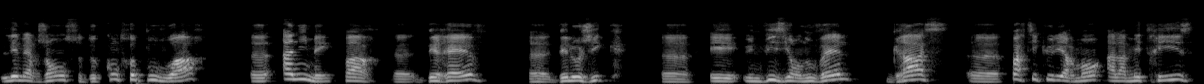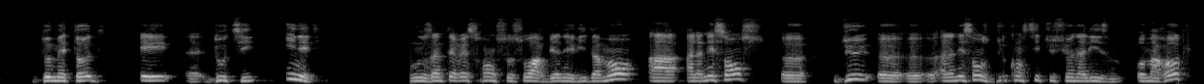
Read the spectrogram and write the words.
l'émergence de contre-pouvoirs animés par des rêves, des logiques et une vision nouvelle grâce particulièrement à la maîtrise de méthodes et d'outils inédits. Nous nous intéresserons ce soir, bien évidemment, à, la naissance, du, à la naissance du constitutionnalisme au Maroc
